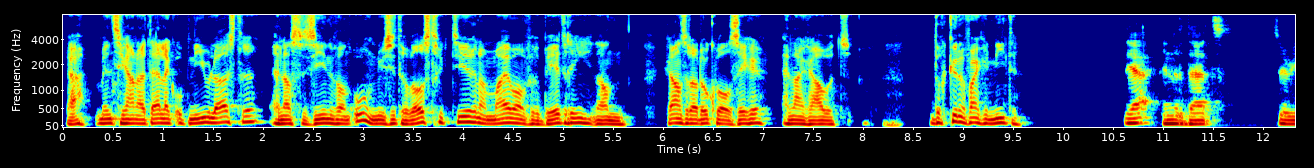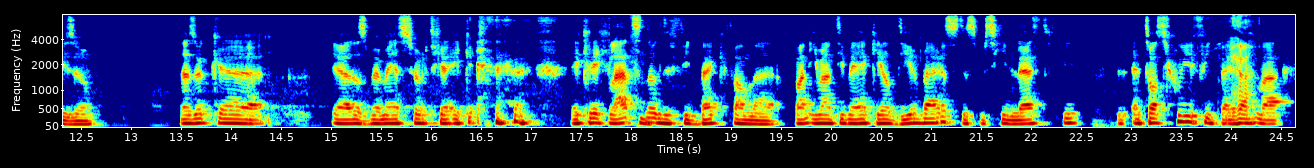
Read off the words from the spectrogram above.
ja, mensen gaan uiteindelijk opnieuw luisteren en als ze zien van, oh, nu zit er wel structuur en mij wel verbetering, dan gaan ze dat ook wel zeggen en dan gaan we het er kunnen van genieten. Ja, inderdaad. Sowieso. Dat is ook... eh, ja, dat is bij mij een soort... ge- Ik, ik kreeg laatst nog de feedback van, eh, van iemand die mij eigenlijk heel dierbaar is. Dus misschien luistert hij. Het was goede feedback, Ja. maar,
